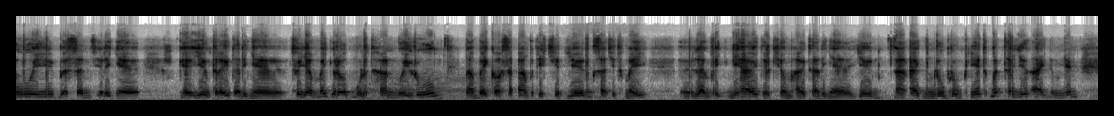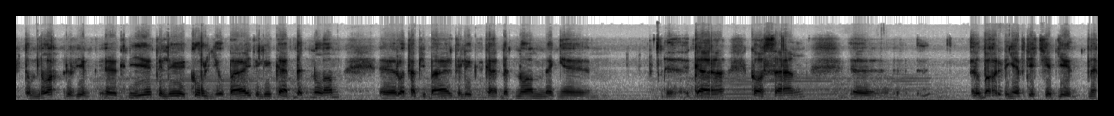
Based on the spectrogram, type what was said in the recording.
មួយបើសិនជារិញយើងត្រូវតែរិញធ្វើយ៉ាងម៉េចរកមូលដ្ឋានមួយរួមដើម្បីកសាងប្រទេសជាតិយើងសាជាថ្មីឡើងវិញនេះហើយដែលខ្ញុំហៅថារិញយើងអាចនឹងរួមរួមគ្នាត្បិតថាយើងអាចនឹងមានទំនាស់រវាងគ្នាទៅលើគោលនយោបាយទៅលើការដឹកនាំរដ្ឋាភិបាលទៅលើការដឹកនាំនៃ ការកសាងរបស់រញ៉ែប្រទេសជាតិយើងណា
